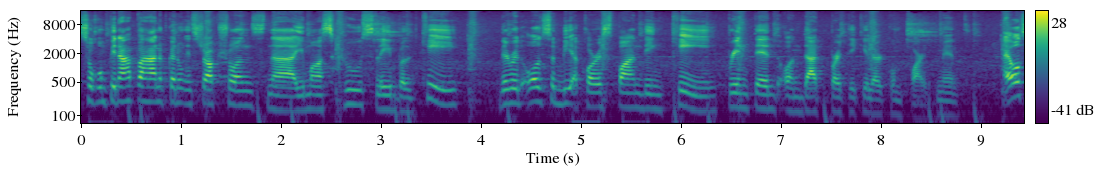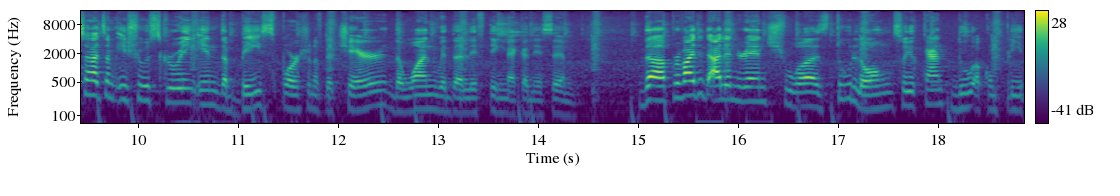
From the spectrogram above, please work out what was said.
So kung pinapahanap ka ng instructions na yung mga screws labeled K, there would also be a corresponding K printed on that particular compartment. I also had some issues screwing in the base portion of the chair, the one with the lifting mechanism. The provided Allen wrench was too long, so you can't do a complete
